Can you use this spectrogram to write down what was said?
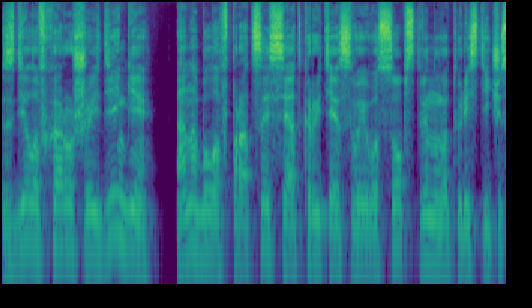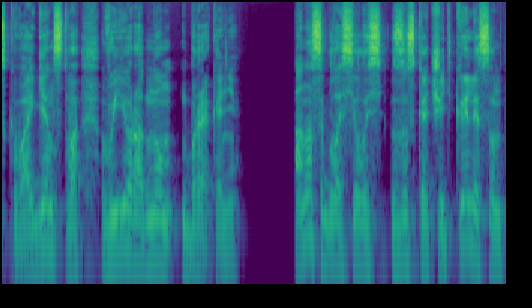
Сделав хорошие деньги, она была в процессе открытия своего собственного туристического агентства в ее родном Брэконе. Она согласилась заскочить к Эллисон,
